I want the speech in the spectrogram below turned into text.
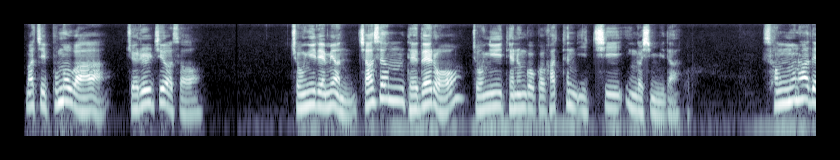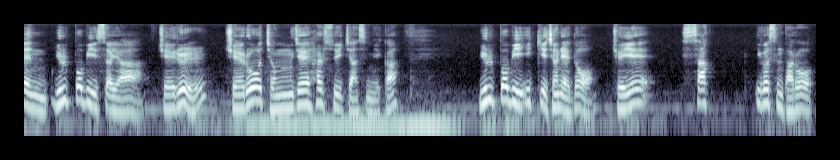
마치 부모가 죄를 지어서 종이 되면 자손 대대로 종이 되는 것과 같은 이치인 것입니다. 성문화된 율법이 있어야 죄를 죄로 정죄할 수 있지 않습니까? 율법이 있기 전에도 죄의 싹 이것은 바로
